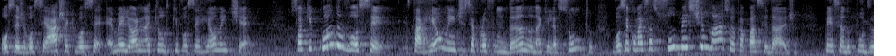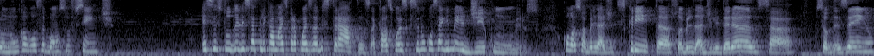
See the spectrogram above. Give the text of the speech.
Ou seja, você acha que você é melhor naquilo do que você realmente é. Só que quando você está realmente se aprofundando naquele assunto, você começa a subestimar a sua capacidade, pensando, putz, eu nunca vou ser bom o suficiente. Esse estudo ele se aplica mais para coisas abstratas, aquelas coisas que você não consegue medir com números, como a sua habilidade de escrita, a sua habilidade de liderança, o seu desenho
